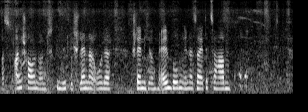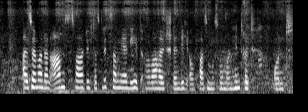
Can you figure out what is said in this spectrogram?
was anschauen und gemütlich schlendern, ohne ständig irgendeinen Ellenbogen in der Seite zu haben. Als wenn man dann abends zwar durch das Glitzermeer geht, aber halt ständig aufpassen muss, wo man hintritt und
